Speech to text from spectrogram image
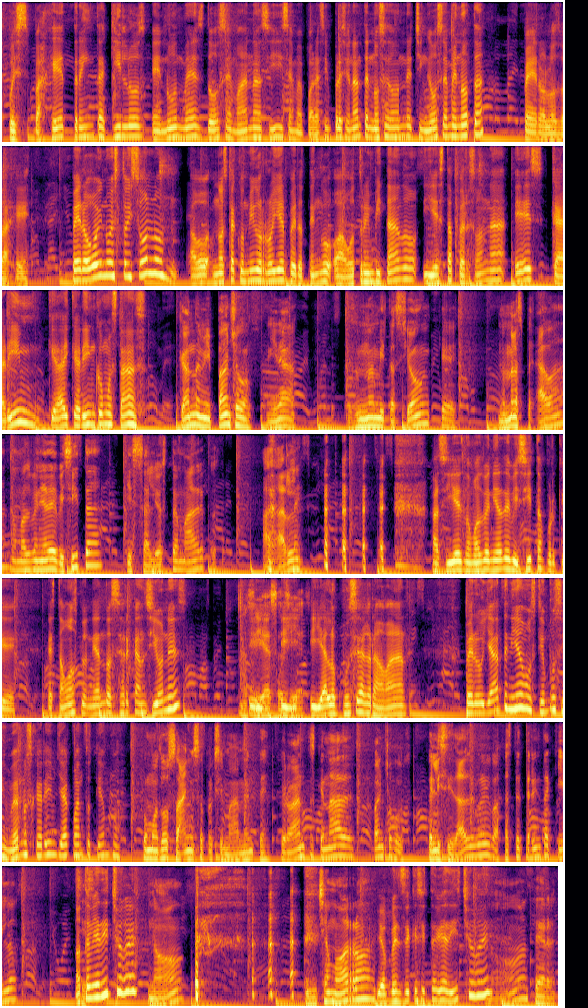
pues bajé 30 kilos en un mes, dos semanas y se me parece impresionante, no sé dónde chingado se me nota, pero los bajé. Pero hoy no estoy solo, no está conmigo Roger, pero tengo a otro invitado y esta persona es Karim. ¿Qué hay Karim? ¿Cómo estás? ¿Qué onda mi Pancho? Mira, es una invitación que no me la esperaba, nomás venía de visita y salió esta madre pues, a darle. así es, nomás venía de visita porque estamos planeando hacer canciones. Así y, es, así y, es. y ya lo puse a grabar. Pero ya teníamos tiempo sin vernos, Karim. ¿Ya cuánto tiempo? Como dos años aproximadamente. Pero antes que nada, Pancho, pues, felicidades, güey. Bajaste 30 kilos. ¿No Sí, te había dicho, güey? No. Pinche morro. Yo pensé que sí te había dicho, güey. No, te,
